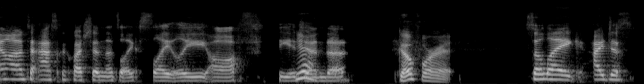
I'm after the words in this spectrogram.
I'm allowed to ask a question that's like slightly off the Yeah. agenda. go for it. So like I just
